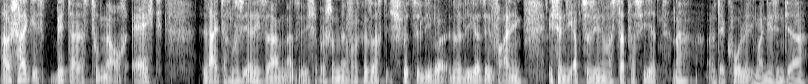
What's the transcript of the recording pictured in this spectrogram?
Aber Schalke ist bitter. Das tut mir auch echt leid, das muss ich ehrlich sagen. Also ich habe ja schon mehrfach gesagt, ich würde sie lieber in der Liga sehen. Vor allen Dingen ist ja nicht abzusehen, was da passiert. Ne? Mit der Kohle. Ich meine, die sind ja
